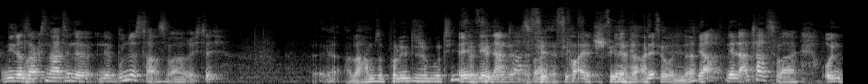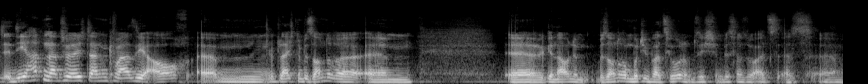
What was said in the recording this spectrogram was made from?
Niedersachsen hatte eine, eine Bundestagswahl, richtig? Ja, da haben sie politische Motive äh, für, Landtagswahl. Für, für, Falsch. für ihre Aktionen, ne? Ja, eine Landtagswahl. Und die hatten natürlich dann quasi auch ähm, vielleicht eine besondere, ähm, äh, genau, eine besondere Motivation, um sich ein bisschen so als. als ähm,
